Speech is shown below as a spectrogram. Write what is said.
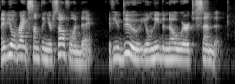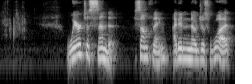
Maybe you'll write something yourself one day. If you do, you'll need to know where to send it. Where to send it? Something. I didn't know just what,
